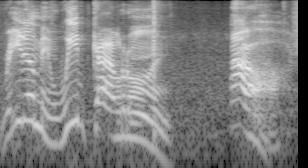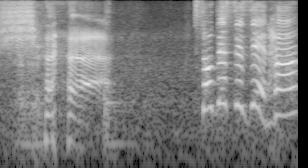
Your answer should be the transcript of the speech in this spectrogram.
Read them and weep, cabron. Oh, shit. So this is it, huh?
